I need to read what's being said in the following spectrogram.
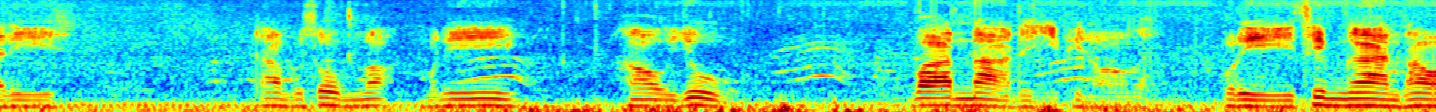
ายดีท่านผู้ชมเนาะวันนี้เฮาอยู่บ้านนาดีพี่น้องเลยพอดีทีมงานเฮา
